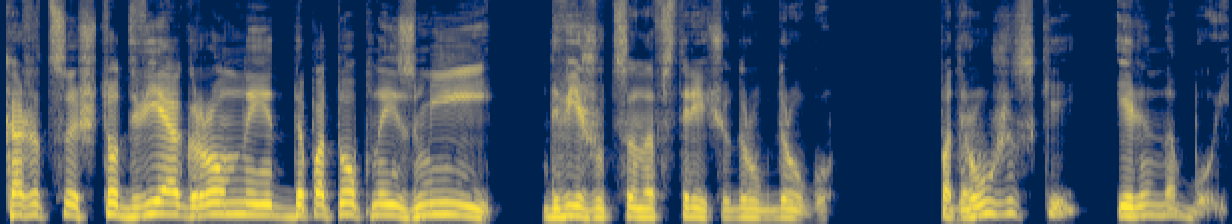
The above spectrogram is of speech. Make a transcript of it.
Кажется, что две огромные допотопные змеи движутся навстречу друг другу, по-дружески или на бой.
